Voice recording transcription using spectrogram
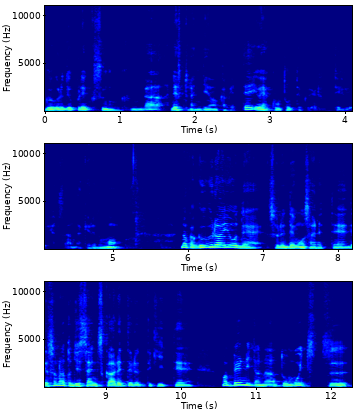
Google デュプレックス君がレストランに電話をかけて予約を取ってくれるっていうやつなんだけれども、なんか Google I.O. でそれデモされて、で、その後実際に使われてるって聞いて、まあ、便利だなと思いつつ、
